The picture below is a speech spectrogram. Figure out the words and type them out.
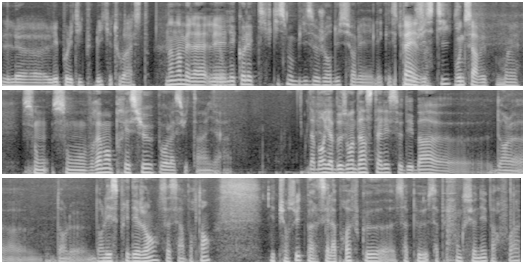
le- les politiques publiques et tout le reste. Non, non, mais la- les, collectifs qui se mobilisent aujourd'hui sur les, les questions pèsent. logistiques Vous ne servez ouais. sont, sont vraiment précieux pour la suite. hein. Il y a... D'abord, il y a besoin d'installer ce débat euh, dans le- dans le- dans l'esprit des gens, ça c'est important. Et puis ensuite, bah, c'est la preuve que euh, ça, peut, fonctionner parfois.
